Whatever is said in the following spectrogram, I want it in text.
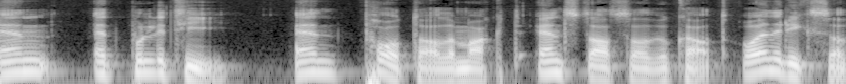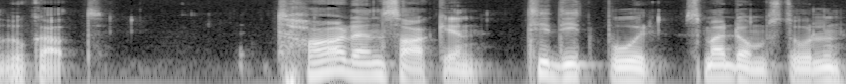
en, et politi, en påtalemakt, en statsadvokat og en riksadvokat tar den saken til ditt bord, som er domstolen,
